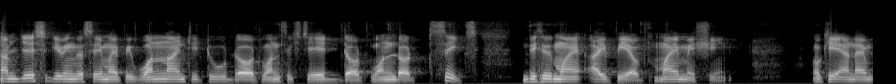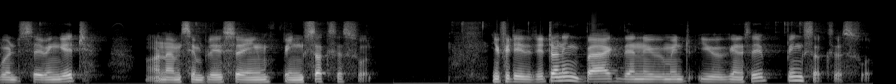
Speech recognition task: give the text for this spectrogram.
I'm just giving the same IP 192.168.1.6. This is my IP of my machine. Okay, and I'm going to saving it and I'm simply saying ping successful. If it is returning back, then you mean you can say ping successful.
